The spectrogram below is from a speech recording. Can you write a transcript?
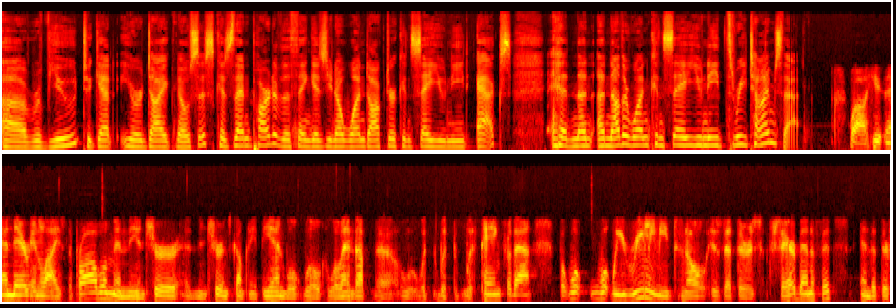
uh, reviewed to get your diagnosis because then part of the thing is you know one doctor can say you need x and then another one can say you need three times that well, and therein lies the problem, and the insurer, the insurance company at the end will will will end up uh, with with with paying for that. But what what we really need to know is that there's fair benefits and that they're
